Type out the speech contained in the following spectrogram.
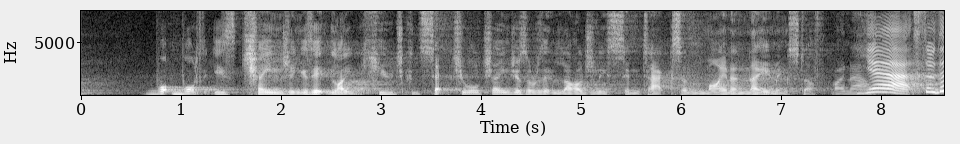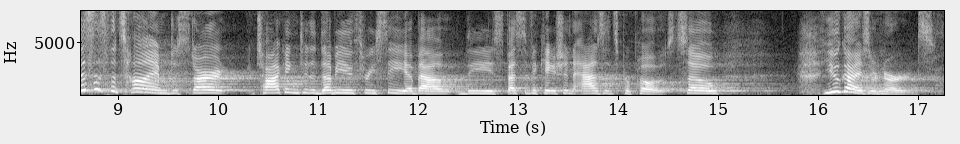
What, what is changing? Is it like huge conceptual changes or is it largely syntax and minor naming stuff by now? Yeah, so this is the time to start talking to the W3C about the specification as it's proposed. So you guys are nerds,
